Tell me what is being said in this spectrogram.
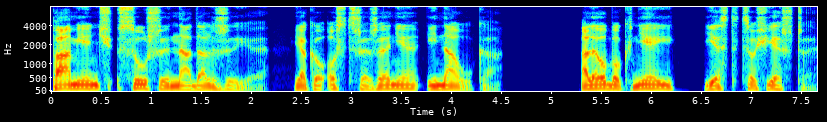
Pamięć suszy nadal żyje, jako ostrzeżenie i nauka. Ale obok niej jest coś jeszcze.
